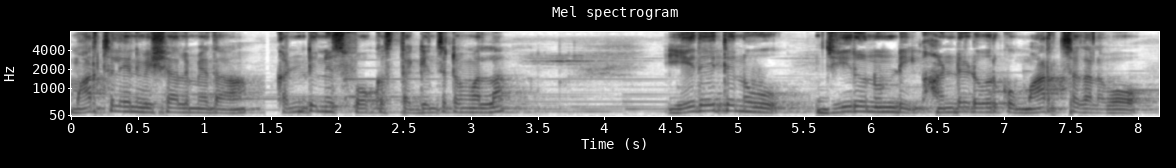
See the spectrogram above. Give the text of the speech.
మార్చలేని విషయాల మీద కంటిన్యూస్ ఫోకస్ తగ్గించడం వల్ల ఏదైతే నువ్వు జీరో నుండి హండ్రెడ్ వరకు మార్చగలవో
